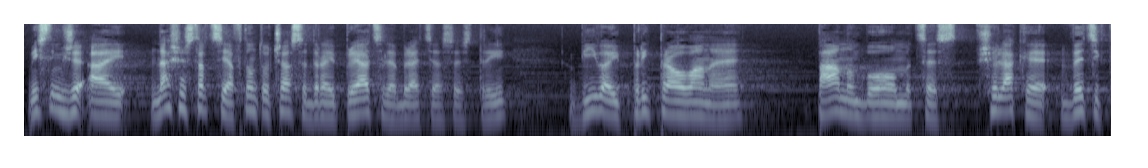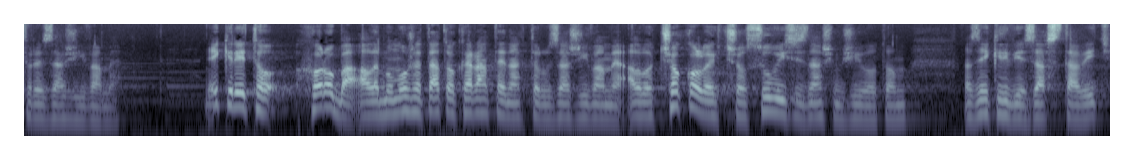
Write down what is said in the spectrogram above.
Myslím, že aj naše srdcia v tomto čase, drahí priatelia, bratia a sestry, bývajú pripravované Pánom Bohom cez všelijaké veci, ktoré zažívame. Niekedy je to choroba, alebo možno táto karanténa, ktorú zažívame, alebo čokoľvek, čo súvisí s našim životom, nás niekedy vie zastaviť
